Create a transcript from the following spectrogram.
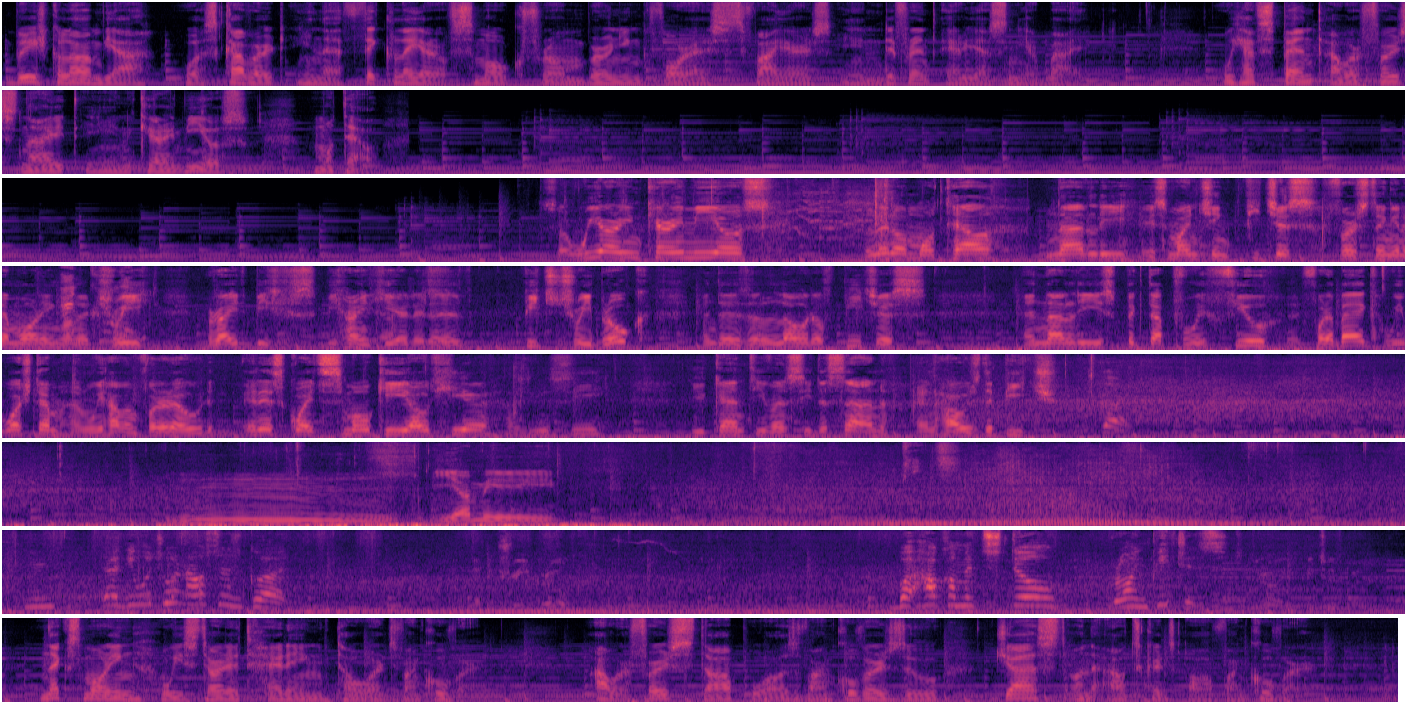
British Columbia was covered in a thick layer of smoke from burning forest fires in different areas nearby. We have spent our first night in Keremeos Motel. So we are in Keremeos little motel Natalie is munching peaches first thing in the morning on a tree right be behind here. The peach tree broke and there's a load of peaches and Natalie's picked up a few for a bag. We washed them and we have them for the road. It is quite smoky out here as you see. You can't even see the sun. And how is the peach? Good. Mmm, yummy. Mm. Daddy, which one else is good? The tree broke. But how come it's still growing peaches? Next morning, we started heading towards Vancouver. Our first stop was Vancouver Zoo, just on the outskirts of Vancouver.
